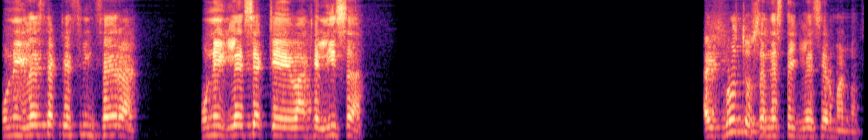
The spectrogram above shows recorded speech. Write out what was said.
una iglesia que es sincera, una iglesia que evangeliza. Hay frutos en esta iglesia, hermanos.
